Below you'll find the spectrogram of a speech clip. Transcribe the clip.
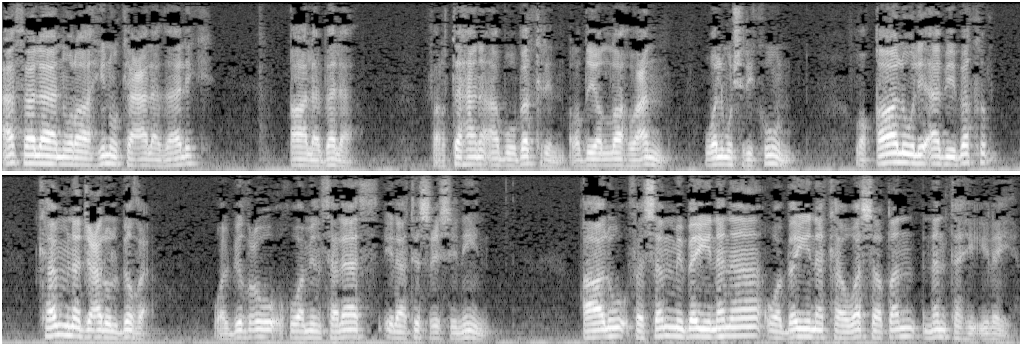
أفلا نراهنك على ذلك؟ قال بلى. فارتهن أبو بكر رضي الله عنه والمشركون وقالوا لأبي بكر كم نجعل البضع؟ والبضع هو من ثلاث إلى تسع سنين. قالوا فسم بيننا وبينك وسطا ننتهي إليه.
